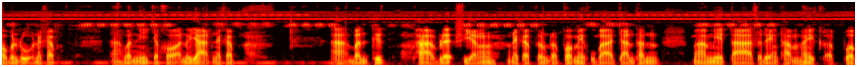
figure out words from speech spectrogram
อบรรลุนะครับวันนี้จะขออนุญาตนะครับบันทึกภาพและเสียงนะครับสำหรับพ่อแม่ครูบาอาจารย์ท่านมาเมตตาแสดงธรรมให้กับพวก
